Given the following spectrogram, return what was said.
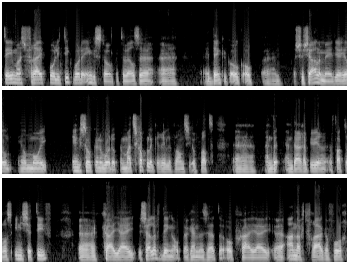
thema's vrij politiek worden ingestoken. Terwijl ze, denk ik, ook op sociale media heel, heel mooi ingestoken kunnen worden op een maatschappelijke relevantie. Of wat, uh, en, de, en daar heb je weer een factor als initiatief. ga jij zelf dingen op de agenda zetten of ga jij aandacht vragen voor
